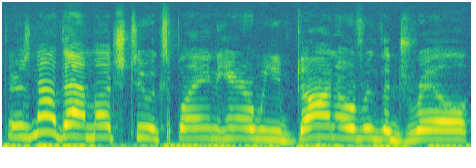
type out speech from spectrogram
There's not that much to explain here. We've gone over the drill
